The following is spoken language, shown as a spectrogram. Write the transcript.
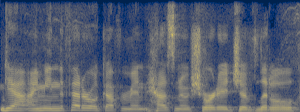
Yeah, I mean, the federal government has no shortage of little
